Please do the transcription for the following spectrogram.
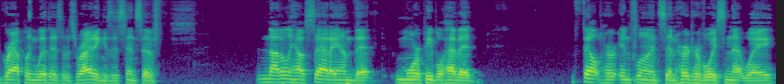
grappling with as i was writing is a sense of not only how sad i am that more people haven't felt her influence and heard her voice in that way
